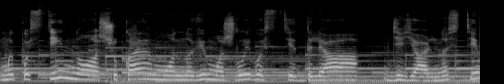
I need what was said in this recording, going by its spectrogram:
Ми постійно шукаємо нові можливості для діяльності.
